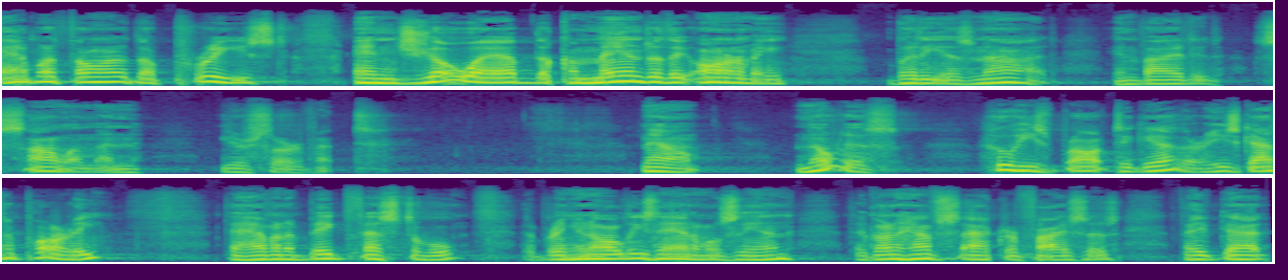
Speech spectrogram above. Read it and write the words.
Abiathar the priest, and Joab the commander of the army, but he has not invited Solomon, your servant. Now, notice who he's brought together. He's got a party. They're having a big festival. They're bringing all these animals in. They're going to have sacrifices. They've got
